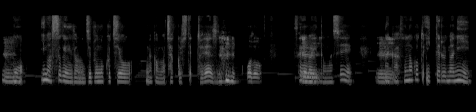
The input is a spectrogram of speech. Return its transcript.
うん。もう今すぐにその自分の口をなんかもうチャックしてとりあえず 行動すればいいと思うし、うん。なんかそんなこと言ってる間に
